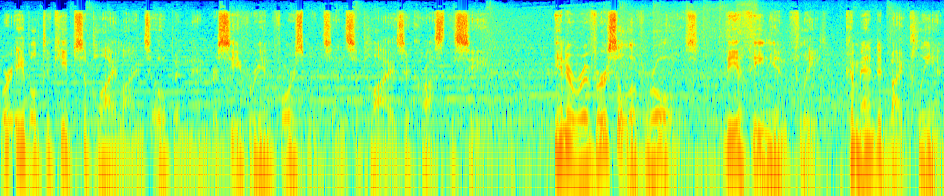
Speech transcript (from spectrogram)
were able to keep supply lines open and receive reinforcements and supplies across the sea. In a reversal of roles, the Athenian fleet, commanded by Cleon,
